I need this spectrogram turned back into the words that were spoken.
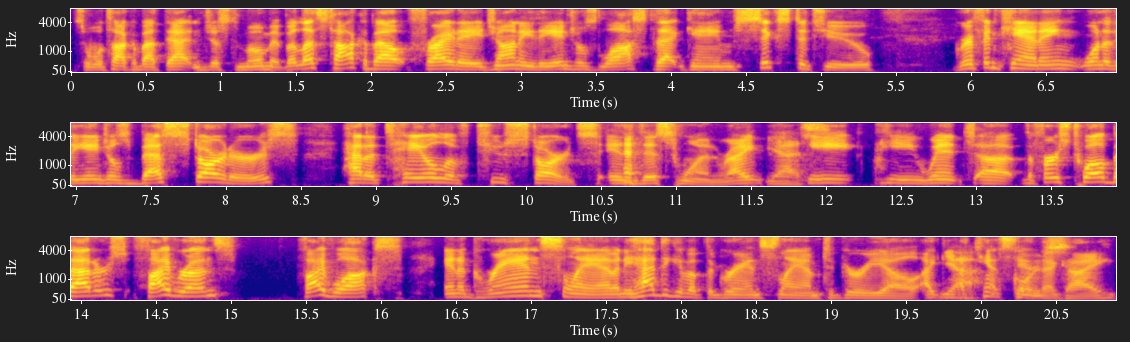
so we'll talk about that in just a moment. But let's talk about Friday. Johnny, the Angels lost that game six to two. Griffin Canning, one of the Angels' best starters, had a tale of two starts in this one, right? Yes. He he went uh, the first 12 batters, five runs, five walks, and a grand slam, and he had to give up the grand slam to Gurriel. I, yeah, I can't stand that guy,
